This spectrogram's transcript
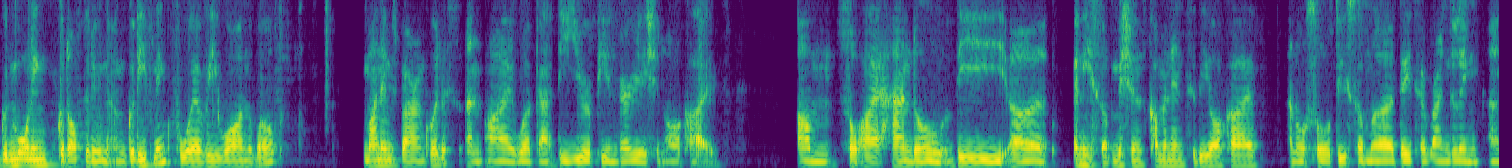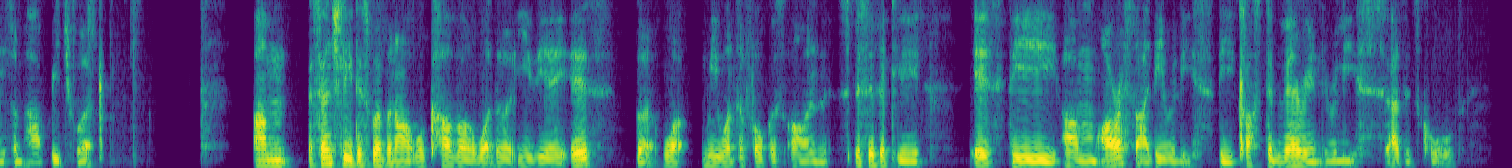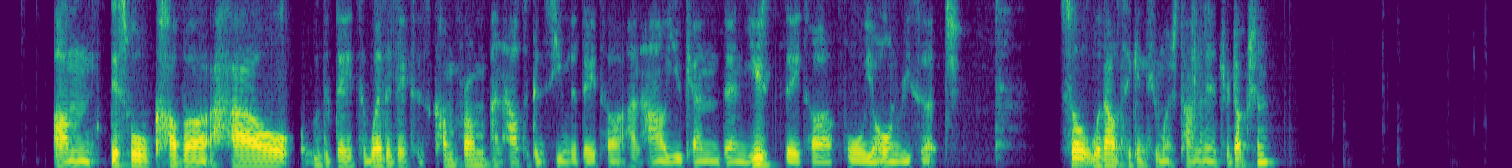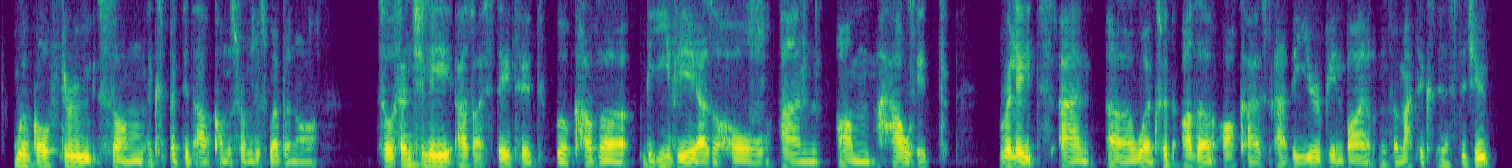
good morning, good afternoon, and good evening for wherever you are in the world. My name is Baron Coilis, and I work at the European Variation Archive. Um, so I handle the uh, any submissions coming into the archive, and also do some uh, data wrangling and some outreach work. Um, essentially, this webinar will cover what the EVA is, but what we want to focus on specifically is the um, RSID release, the clustered variant release, as it's called. Um, this will cover how the data, where the data has come from and how to consume the data and how you can then use the data for your own research. So without taking too much time in introduction, we'll go through some expected outcomes from this webinar. So essentially, as I stated, we'll cover the EVA as a whole and um, how it relates and uh, works with other archives at the European Bioinformatics Institute.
